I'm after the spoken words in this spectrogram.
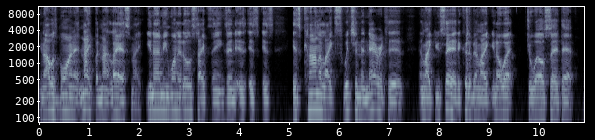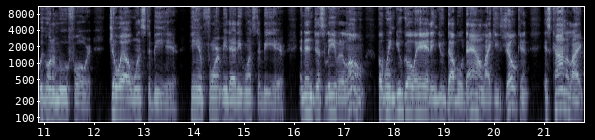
you know, I was born at night, but not last night. You know what I mean? One of those type things. And it's, it's, it's, it's kind of like switching the narrative and like you said, it could have been like, you know what? Joel said that we're going to move forward. Joel wants to be here. He informed me that he wants to be here. And then just leave it alone. But when you go ahead and you double down like he's joking, it's kind of like,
